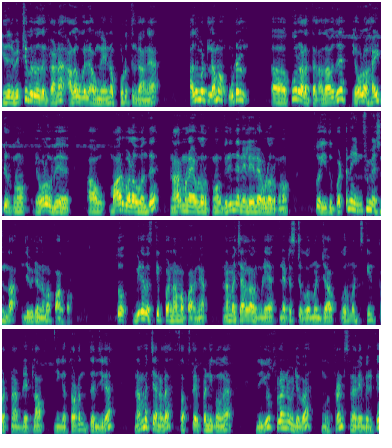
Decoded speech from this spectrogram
இதில் வெற்றி பெறுவதற்கான அளவுகள் அவங்க என்ன கொடுத்துருக்காங்க. அது மட்டும் இல்லாமல் உடல் கூறு அளத்தல் அதாவது எவ்வளோ ஹைட் இருக்கணும் எவ்வளோ வே- மார்பு அளவு வந்து நார்மலாக எவ்வளோ இருக்கணும் விரிந்த நிலையில் எவ்வளோ இருக்கணும். ஸோ இது பற்றின இன்ஃபர்மேஷன் தான் இந்த வீடியோவில் நம்ம பார்க்க போகிறோம் ஸோ வீடியோவை ஸ்கிப் பண்ணாமல் பாருங்கள் நம்ம சேனலில் வரக்கூடிய latest government job government schemes பற்றின அப்டேட்லாம் நீங்கள் தொடர்ந்து தெரிஞ்சுக்க நம்ம சேனலை சப்ஸ்கிரைப் பண்ணிக்கோங்க. இந்த யூஸ்ஃபுல்லான வீடியோவை உங்கள் ஃப்ரெண்ட்ஸ் நிறைய பேருக்கு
